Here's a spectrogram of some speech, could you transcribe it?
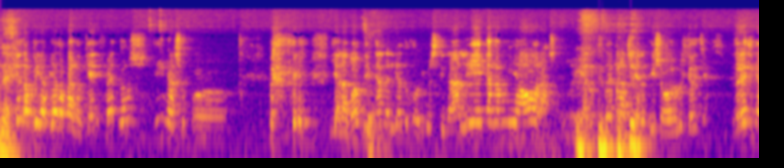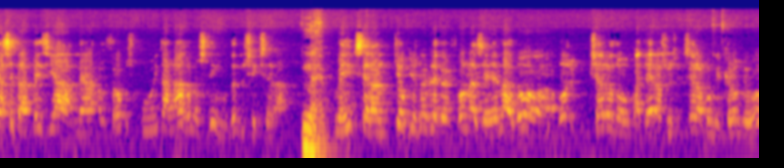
Ναι. Και όταν πήγα πια το καλοκαίρι φέτος, τι να σου πω. για να πάω από τη μια μεριά του χωριού στην άλλη, έκανα μία ώρα. Πούμε, για να έπρεπε να του χαιρετήσω όλους και τέτοια. Βρέθηκα σε τραπέζια με ανθρώπους που ήταν άγνωστοι μου, δεν τους ήξερα. Ναι. Με ήξεραν και όποιος με έβλεπε φώναζε, Έλα εδώ, αγόρι που ξέρω τον πατέρα σου, σε ξέρω από μικρό κι εγώ.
